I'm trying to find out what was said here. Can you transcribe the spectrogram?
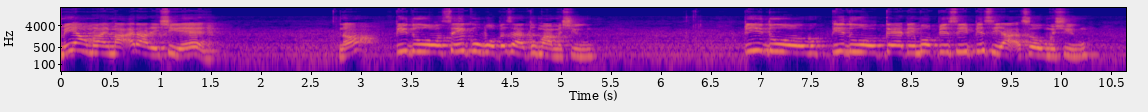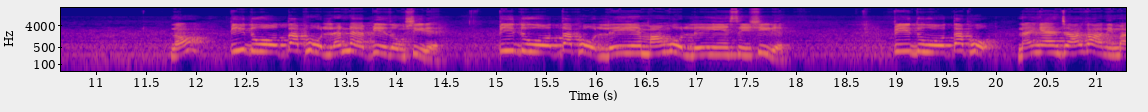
မင်းအောင်လိုင်းမှာအဲ့ဒါတွေရှိတယ်။နော်ပြည်သူကိုစေးကူဖို့ပတ်စံသူ့မှာမရှိဘူး။ပြည်သူကိုပြည်သူကိုကယ်တင်ဖို့ပစ္စည်းပစ္စည်းအစုံမရှိဘူး။နော်ပြည်သူကိုတတ်ဖို့လက်နက်ပြည့်စုံရှိတယ်။ပြည်သူကိုတတ်ဖို့လေရင်မောင်းဖို့လေရင်စီရှိတယ်။ပြည်သူကိုတတ်ဖို့နိုင်ငံသားကနေမှ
